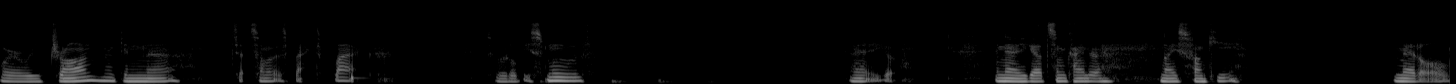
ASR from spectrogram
where we've drawn. We can uh, set some of this back to black so it'll be smooth. And there you go. And now you got some kind of nice funky metal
